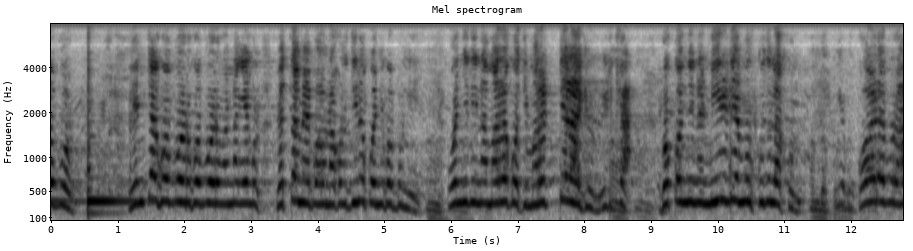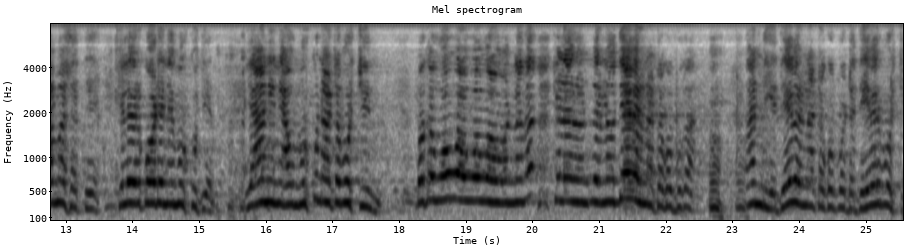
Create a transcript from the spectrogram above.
ದಿನಕ್ಕೊಂದು ಎಂಚ ಗೊಬ್ಬೋಡು. ಎಂತ ಗೊಬ್ಬೋಡು ಗೊಬ್ಬೋಡು పెత్త మేపవు ಬೆತ್ತ దిన కొన్ని ದಿನ ಮರ ಕೋತಿ ಮರಟ್ಟೆಲ್ಲ ಹಾಕಿಳು ಇಡ್ಕ ಬೊಕ್ಕೊಂದಿನ ನೀರಿಡೆ ಮುರ್ಕುದು ಹಾಕೊಂಡು ಕೋಡೆ ಪುರ ಆಮಾಸತ್ತೆ ಕೆಲವರು ಕೋಡೆನೆ ಅಂತ ಯಾನಿನಿ ಅವು ಮುರ್ಕು ನಾಟ ಬರ್ಚಿಂದು ಬೊಕ ಓವ್ವ ಓವ್ವ ಅಣ್ಣನ ಕೆಲವರು ಅಂತಾರೆ ನಾವು ದೇವರ ನಾಟ ಗೊಬ್ಬುಗ. ಅಂದಿಗೆ ದೇವರ ನಾಟ ಗೊಬ್ಬೊಟ್ಟ ದೇವರ ಬೋಡ್ಚ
